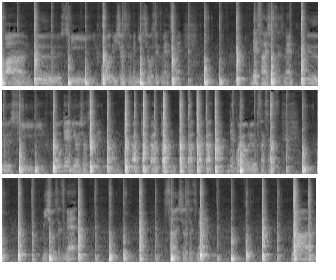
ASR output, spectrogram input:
う。 one, two, three, four で1小節目、2小節目ですね。で3小節目。 two, three, four で4小節目。タンタカタカタンタカタカタン。でこれをループさせます。2小節目。3小節目。 one、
